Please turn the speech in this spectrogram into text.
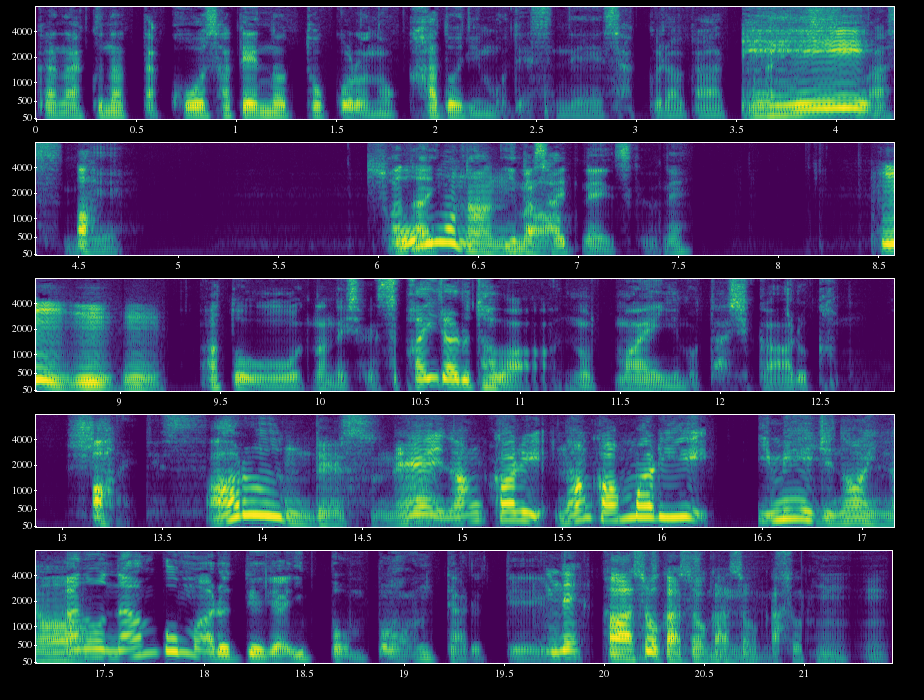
がなくなった交差点のところの角にもですね、桜があったりしますね。えー、そうなんだ。今咲いてないですけどね。うんうんうん。あと、何でしたっけ、スパイラルタワーの前にも確かあるかも。しれないです。あるんですね。はい、なんかり、なんかあんまりイメージないな。あの、何本もあるっていうよりは一本ボンってあるっていう。ね。あ、そうかそうかそうか。うんうんうん、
